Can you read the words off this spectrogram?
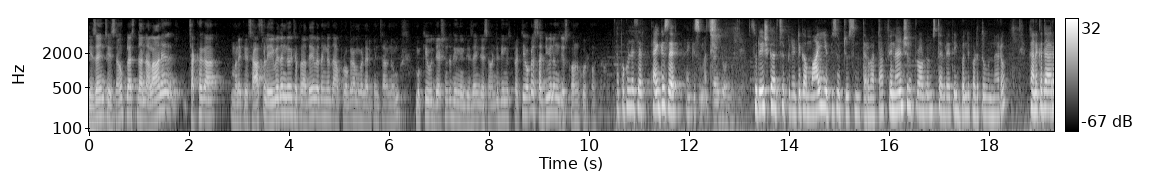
డిజైన్ చేసాము. ప్లస్ దాన్ని అలానే చక్కగా మనకి శాస్త్రాలు ఏ విధంగా చెప్పారు అదే విధంగా ఆ ప్రోగ్రామ్ కూడా నడిపించాలని ముఖ్య ఉద్దేశంతో దీన్ని డిజైన్ చేసామంటే దీన్ని ప్రతి ఒక్కరు సద్వినియోగం చేసుకోవాలని కోరుకుంటున్నాం. తప్పకుండా sir. Thank you sir thank you so much thank you Suresh garu చెప్పినట్టుగా మా ఈ ఎపిసోడ్ చూసిన తర్వాత ఫినాన్షియల్ ప్రాబ్లమ్స్తో ఎవరైతే ఇబ్బంది పడుతూ ఉన్నారో కనకదార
